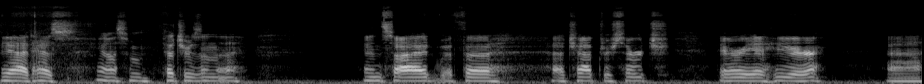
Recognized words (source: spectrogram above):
yeah, it has you know some pictures in the inside with a, a chapter search area here. Uh,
